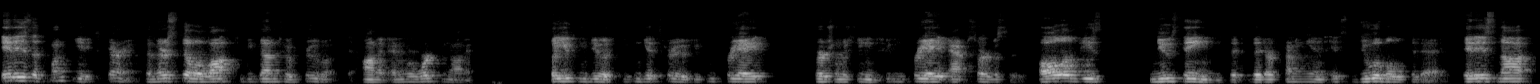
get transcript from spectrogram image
It is a clunky experience, and there's still a lot to be done to improve on it, and we're working on it. But you can do it. You can get through. You can create virtual machines. You can create app services. All of these new things that, that are coming in, it's doable today. It is not,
